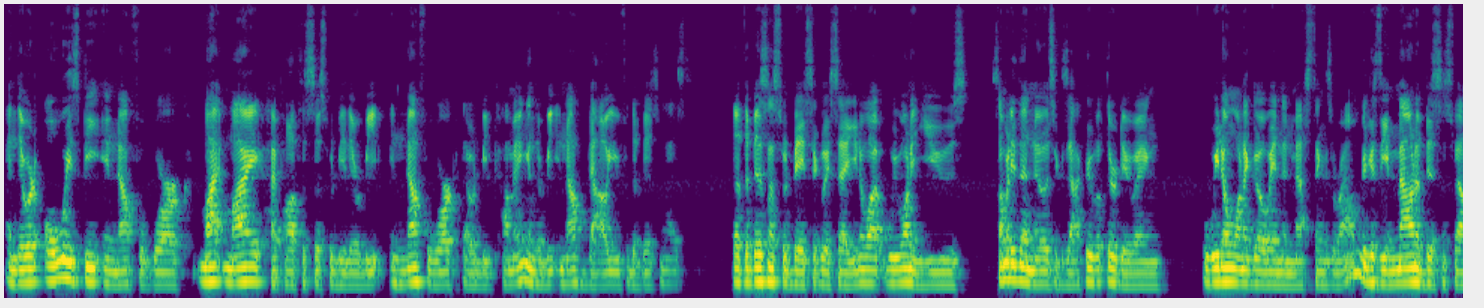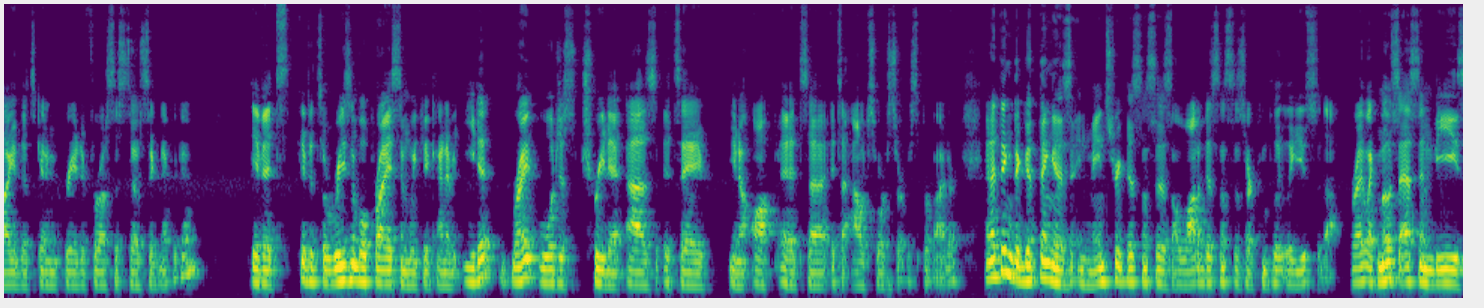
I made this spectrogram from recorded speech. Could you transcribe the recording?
And there would always be enough work. My, my hypothesis would be there would be enough work that would be coming and there'd be enough value for the business that the business would basically say, you know what, we want to use somebody that knows exactly what they're doing we don't want to go in and mess things around because the amount of business value that's getting created for us is so significant. If it's if it's a reasonable price and we could kind of eat it, right? We'll just treat it as it's a you know off it's a it's an outsourced service provider. And I think the good thing is in Main Street businesses, a lot of businesses are completely used to that, right? Like most SMBs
